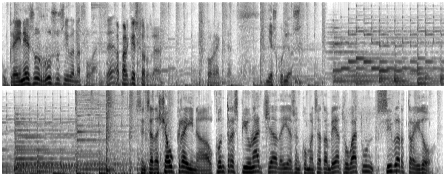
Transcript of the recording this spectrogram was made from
Ucraïnesos, russos i venezolans, eh? A per aquest ordre. Correcte. I és curiós. Sense deixar Ucraïna, el contraespionatge, deies en començar també, ha trobat un cibertraïdor.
